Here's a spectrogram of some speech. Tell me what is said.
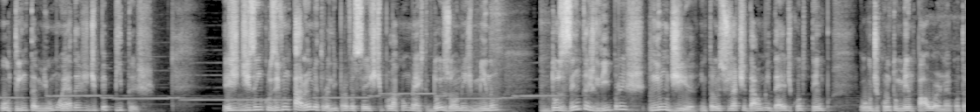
ou 30 mil moedas de pepitas. Eles dizem inclusive um parâmetro ali para você estipular como mestre. Dois homens minam 200 libras em um dia. Então isso já te dá uma ideia de quanto tempo ou de quanto manpower, né, quanto,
